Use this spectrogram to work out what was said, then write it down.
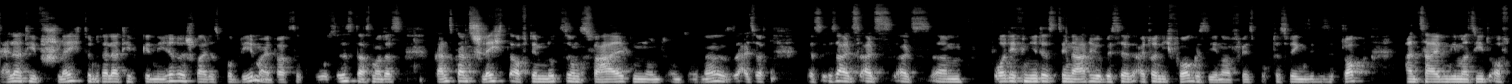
relativ schlecht und relativ generisch, weil das Problem einfach so groß ist, dass man das ganz, ganz schlecht auf dem Nutzungsverhalten und, und ne, also das ist als, als, als ähm, vordefiniertes Szenario bisher einfach nicht vorgesehen auf Facebook. Deswegen sind diese Jobanzeigen, die man sieht, oft,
